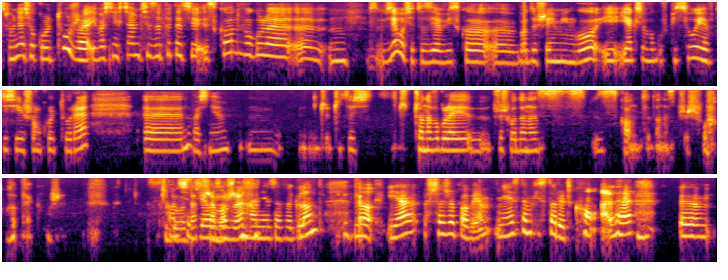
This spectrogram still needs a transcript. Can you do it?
wspomniałaś o kulturze i właśnie chciałam Cię zapytać, skąd w ogóle wzięło się to zjawisko e, body shamingu i jak się wpisuje w dzisiejszą kulturę? E, no właśnie, mm, czy, czy coś, czy ono w ogóle przyszło do nas, skąd do nas przyszło? Tak może. Skąd czy było zawsze może? za wygląd? No, tak. ja szczerze powiem, nie jestem historyczką, ale um,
